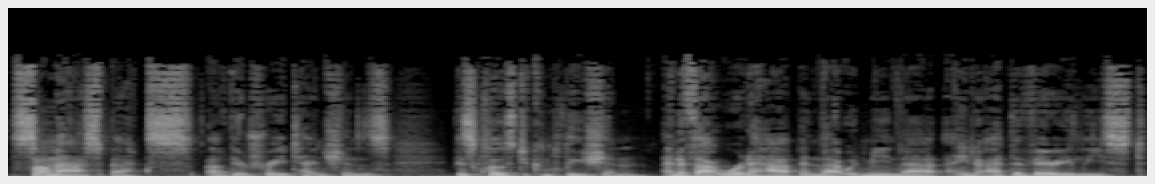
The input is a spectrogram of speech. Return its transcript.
some aspects of their trade tensions, is close to completion. And if that were to happen, that would mean that you know, at the very least,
